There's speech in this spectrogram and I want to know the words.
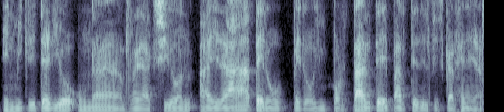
en mi criterio una reacción airada pero, pero importante de parte del fiscal general.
